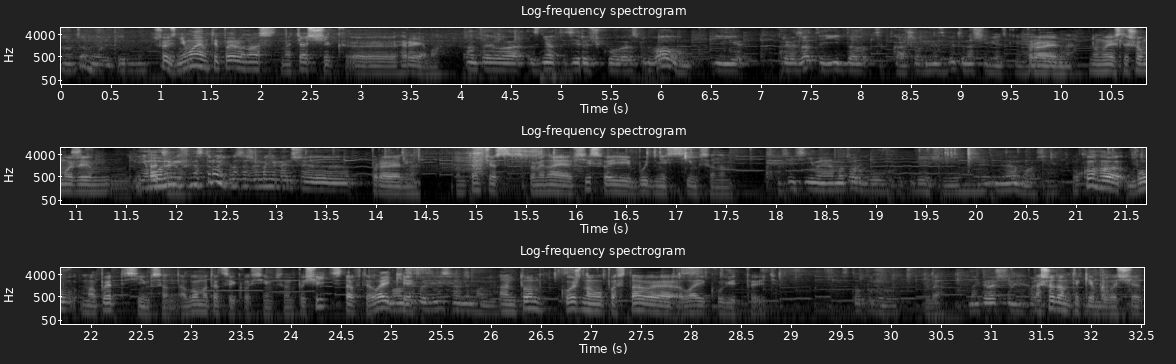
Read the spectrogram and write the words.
А, там може турбо. Що, знімаємо тепер у нас натяжчик е, ГРМа. Там треба зняти зірочку розпідвалу і прив'язати її до цепка, щоб не збити наші метки. Правильно. Ну ми, якщо що, можемо. і Не, так- можемо їх настроїти, просто що мені менше Правильно. Антон зараз вспоминає всі свої будні з Сімпсоном. Всім сніме мотор був вічний, не, не ламався. У кого був мопед Сімпсон або мотоцикл Сімпсон? Пишіть, ставте лайки. Мотоцикла, звісно, немає. Антон кожному поставить лайк у відповідь. Стопудово. Да. Найкраще мені А що там таке було ще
